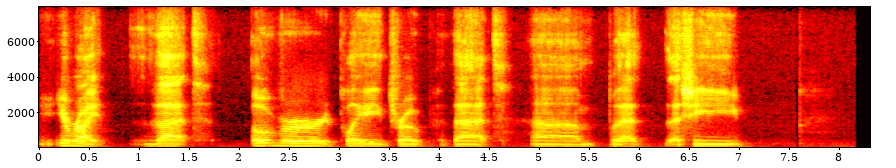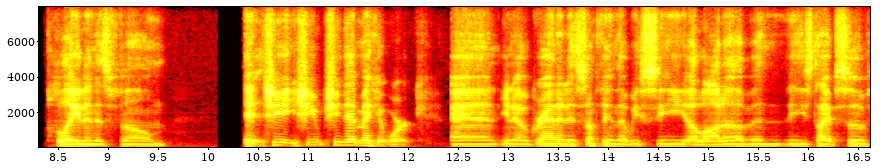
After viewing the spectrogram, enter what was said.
you're right that overplayed trope that um, but that she played in this film, it she she she did make it work. And you know, granted, it's something that we see a lot of in these types of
